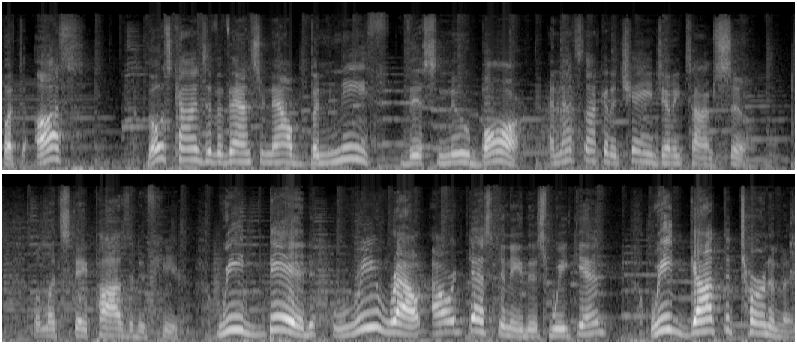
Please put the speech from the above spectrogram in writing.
But to us, those kinds of events are now beneath this new bar, and that's not going to change anytime soon. But let's stay positive here. We did reroute our destiny this weekend. We got the tournament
